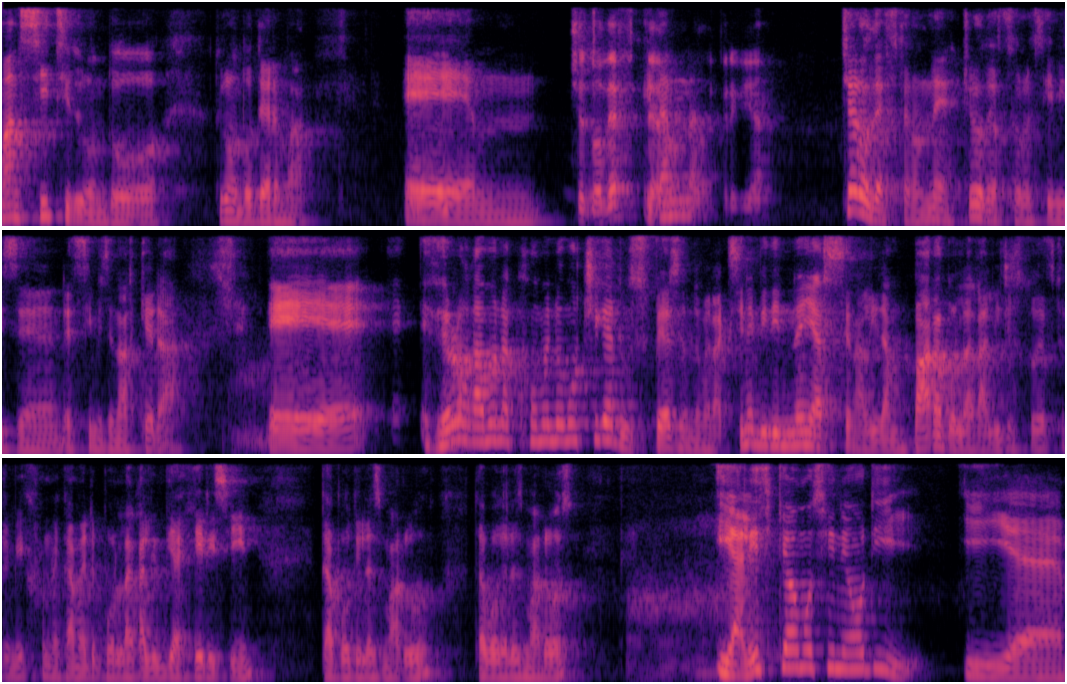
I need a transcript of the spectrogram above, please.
Man City του το, του το τέρμα. Ε, και το δεύτερο, ήταν, ακριβία. Και το δεύτερο, ναι, και το δεύτερο θύμιζε, θύμιζε αρκετά. Ε, θέλω να κάνω ένα κόμμενο όμως και για τους Spurs εν τω μεταξύ, επειδή ναι, η Arsenal ήταν πάρα πολλά καλή και στο δεύτερο μήχρονο έκαμε πολλά καλή διαχείριση τα αποτελεσματός. Η αλήθεια όμως είναι ότι η, ε,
